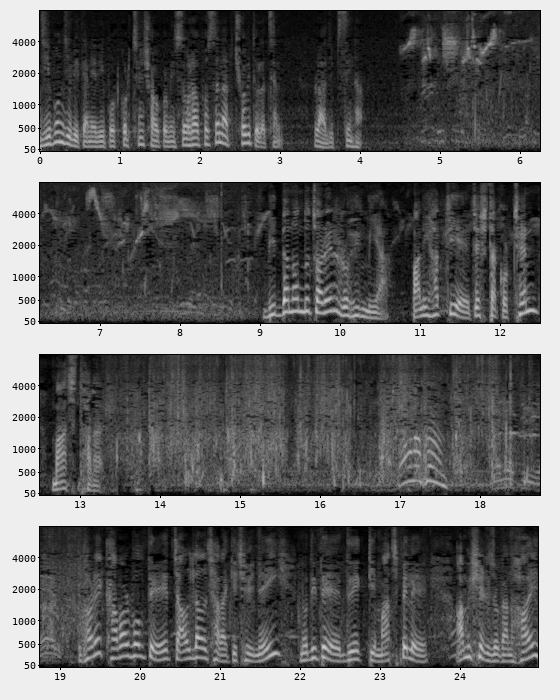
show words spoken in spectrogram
জীবন জীবিকা নিয়ে রিপোর্ট করছেন সহকর্মী সোহরাব হোসেন আর ছবি তুলেছেন রাজীব সিনহা। বিদ্যানন্দ চরের রহিম মিয়া। পানি হাতড়িয়ে চেষ্টা করছেন মাছ ধরার। ঘরে খাবার বলতে চাল ডাল ছাড়া কিছুই নেই। নদীতে দু একটি মাছ পেলে আমিষের যোগান হয়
